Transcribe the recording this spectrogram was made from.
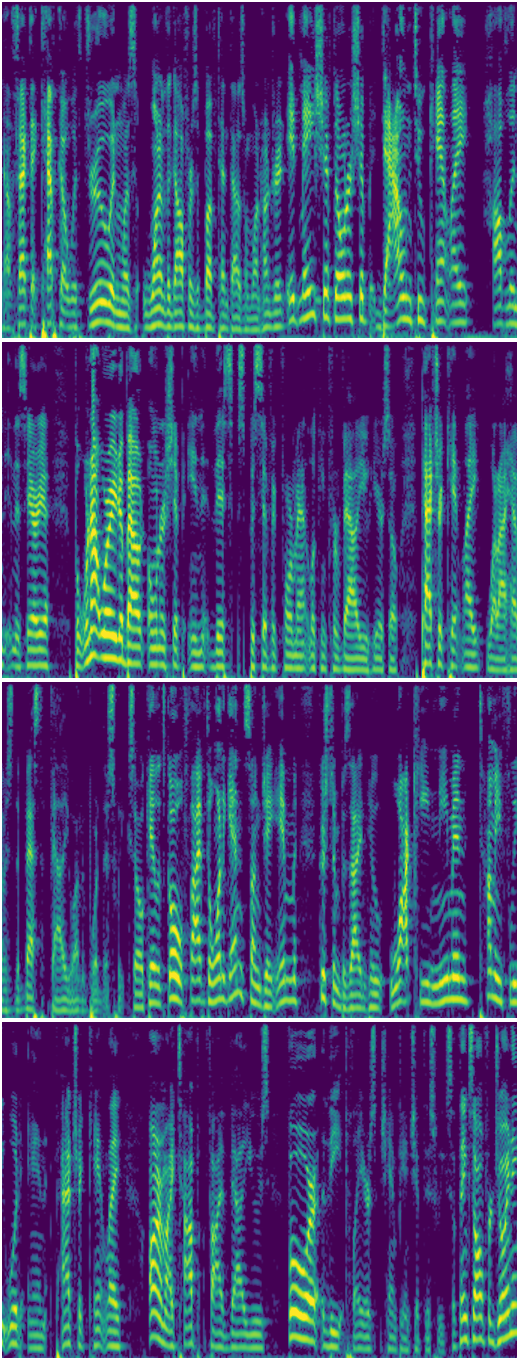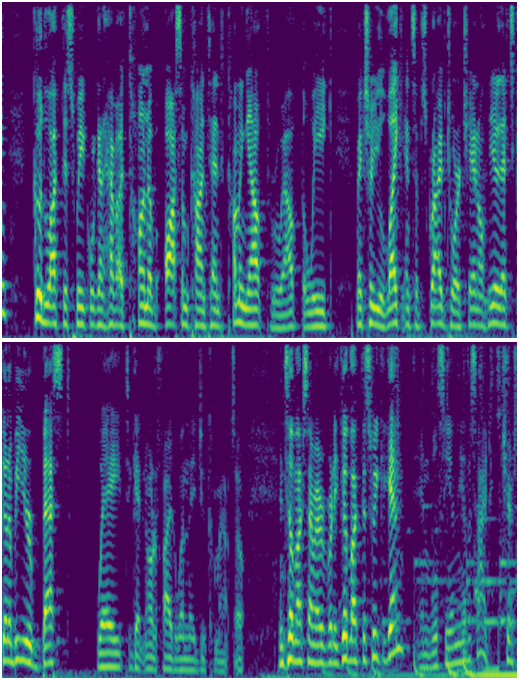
Now, the fact that Koepka withdrew and was one of the golfers above 10,100, it may shift ownership down to Cantlay, Hovland in this area, but we're not worried about ownership in this specific format, looking for value here. So, Patrick Cantlay, what I have is the best value on the board this week. So, okay, let's go 5 to 1 again. Sungjae Im, Christian Bezuidenhout, Joaquin Niemann, Tommy Fleetwood, and Patrick Cantlay are my top five values for the Players Championship this week. So thanks all for joining. Good luck this week. We're going to have a ton of awesome content coming out throughout the week. Make sure you like and subscribe to our channel here. That's going to be your best way to get notified when they do come out. So until next time, everybody, good luck this week again, and we'll see you on the other side. Cheers.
